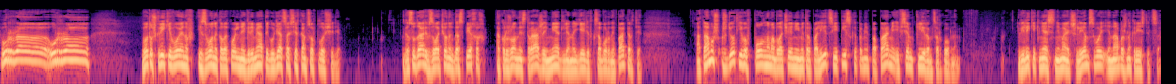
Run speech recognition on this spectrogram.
Ура! Ура!» Вот уж крики воинов и звоны колокольные гремят и гудят со всех концов площади. Государь в золоченых доспехах, окруженный стражей, медленно едет к соборной паперти, а там уж ждет его в полном облачении митрополит с епископами, попами и всем клиром церковным. Великий князь снимает шлем свой и набожно крестится.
